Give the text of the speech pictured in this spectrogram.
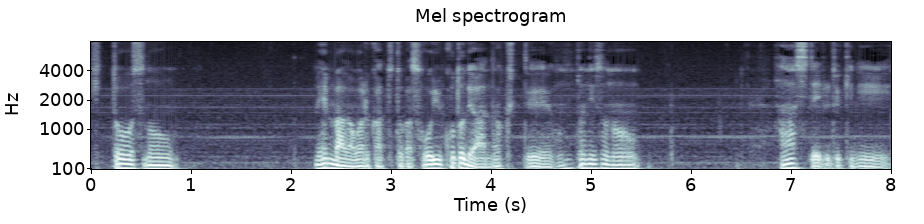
きっとその、メンバーが悪かったとかそういうことではなくて、本当にその、話している時に、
